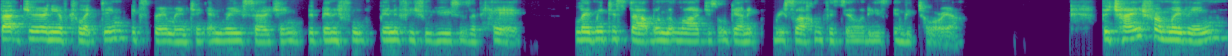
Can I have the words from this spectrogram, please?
That journey of collecting, experimenting and researching the beneficial, beneficial uses of hair led me to start one of the largest organic recycling facilities in Victoria. The change from living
